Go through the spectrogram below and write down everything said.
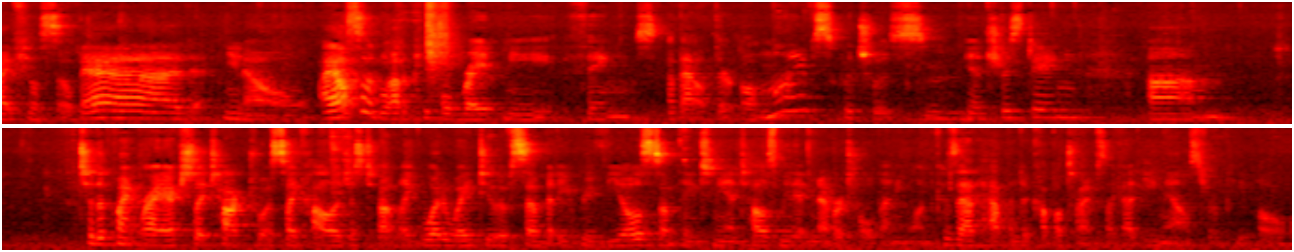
i feel so bad you know. I also had a lot of people write me things about their own lives which was Mhm. interesting. Um, to the point where I actually talked to a psychologist about like what do I do if somebody reveals something to me and tells me they've never told anyone because that happened a couple times. I got emails from people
